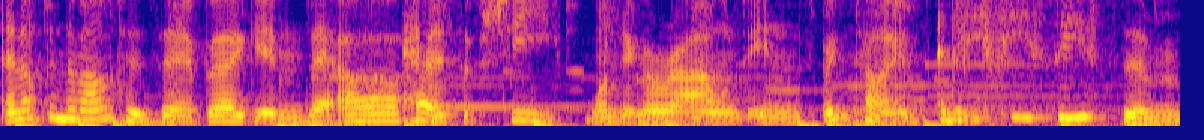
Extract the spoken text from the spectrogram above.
And up in the mountains there, Bergen, there are herds of sheep wandering around in springtime. And if he sees them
